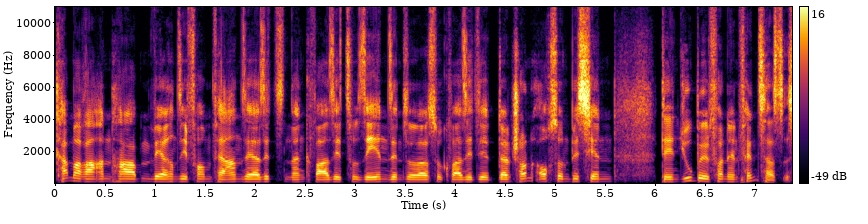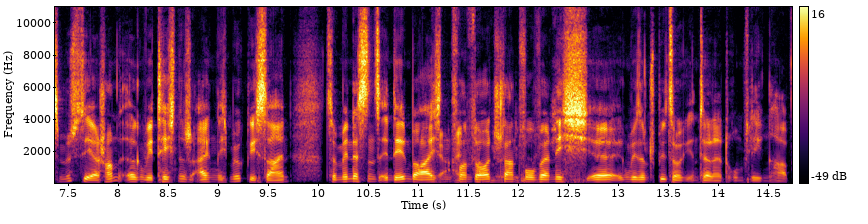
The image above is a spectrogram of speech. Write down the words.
Kamera anhaben, während sie vorm Fernseher sitzen, dann quasi zu sehen sind, sodass du quasi dann schon auch so ein bisschen den Jubel von den Fans hast. Es müsste ja schon irgendwie technisch eigentlich möglich sein, zumindest in den Bereichen ja, von Deutschland, wo wir nicht äh, irgendwie so ein Spielzeug-Internet rumfliegen haben.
